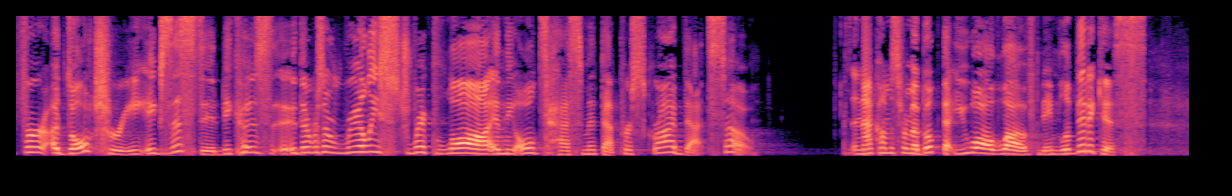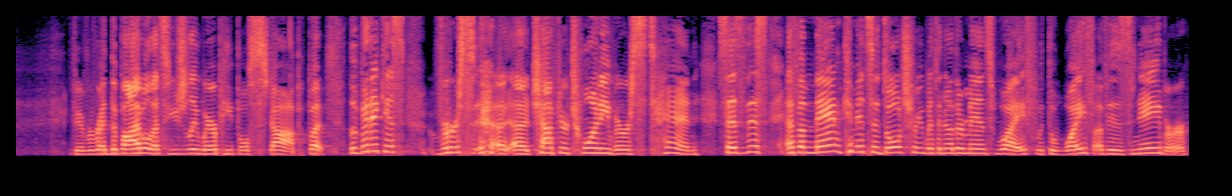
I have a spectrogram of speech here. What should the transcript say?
for adultery existed because uh, there was a really strict law in the Old Testament that prescribed that so. And that comes from a book that you all love named Leviticus. If you ever read the Bible, that's usually where people stop. But Leviticus verse, uh, uh, chapter 20, verse 10 says this If a man commits adultery with another man's wife, with the wife of his neighbor,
